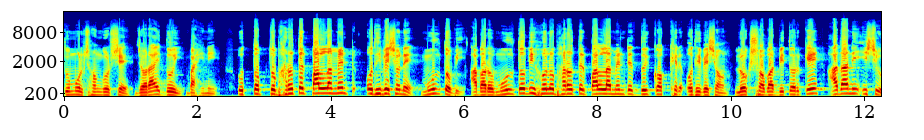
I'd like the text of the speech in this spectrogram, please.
তুমুল সংঘর্ষে জড়ায় দুই বাহিনী। উত্তপ্ত ভারতের পার্লামেন্ট অধিবেশনে মুলতবি। আবারও মুলতবি হলো ভারতের পার্লামেন্টের দুই কক্ষের অধিবেশন। লোকসভার বিতর্কে আদানি ইস্যু,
